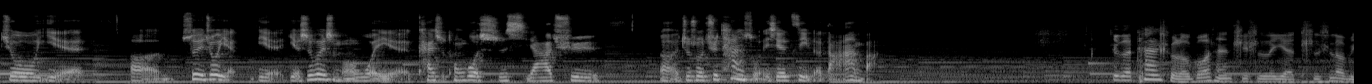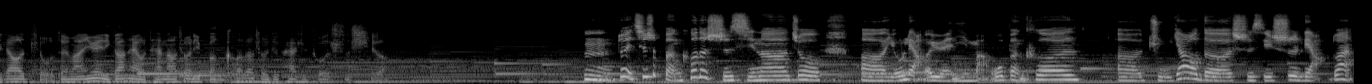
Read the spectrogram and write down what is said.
就也呃，所以就也也也是为什么我也开始通过实习啊，去呃，就说去探索一些自己的答案吧。这个探索的过程其实也持续了比较久，对吗？因为你刚才有谈到说你本科的时候就开始做实习了。嗯，对，其实本科的实习呢，就呃有两个原因嘛。我本科呃主要的实习是两段，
